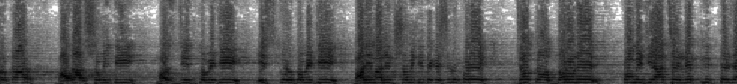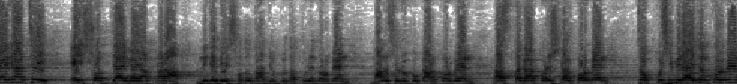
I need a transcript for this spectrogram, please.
দরকার, বাজার সমিতি, মসজিদ কমিটি, স্কুল কমিটি, বাড়ি মালিক সমিতি থেকে শুরু করে যত ধরনের কমিটি আছে, নেতৃত্বের জায়গা আছে এই সব জায়গায় আপনারা নিজেদের সততা, যোগ্যতা তুলে ধরবেন। মানুষের উপকার করবেন, রাস্তাঘাট পরিষ্কার করবেন, চক্ষু শিবির আয়োজন করবেন,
